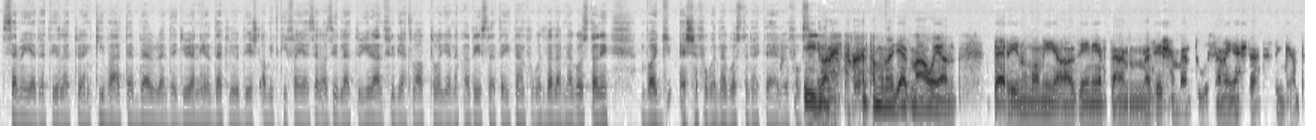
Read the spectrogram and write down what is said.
személyedet illetően kivált-e belőled egy olyan érdeklődést, amit kifejezel az illető iránt, független attól, hogy ennek a részleteit nem fogod velem megosztani, vagy ezt se fogod megosztani, hogy te erről fogsz így van, ezt akartam mondani, hogy ez már olyan terrénum, ami az én értelmezésemben túl személyes, tehát ezt inkább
